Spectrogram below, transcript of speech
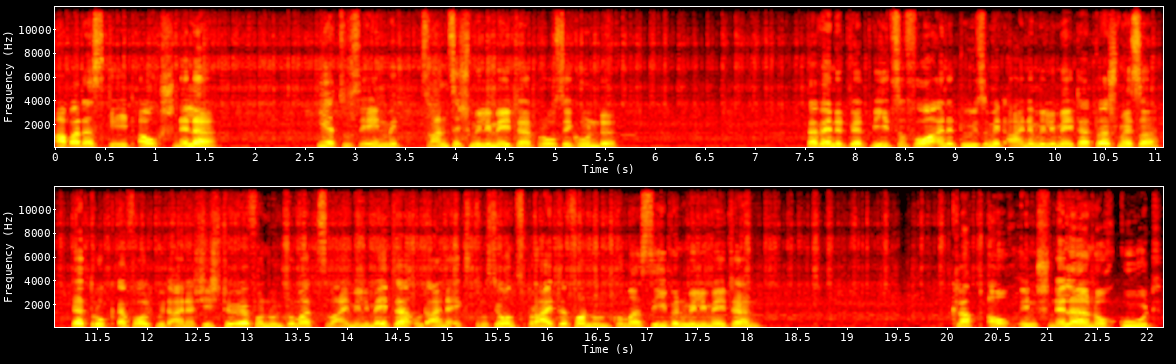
Aber das geht auch schneller, hier zu sehen mit 20mm pro Sekunde. Verwendet wird wie zuvor eine Düse mit 1mm Durchmesser, der Druck erfolgt mit einer Schichthöhe von 0,2mm und einer Extrusionsbreite von 0,7mm. Klappt auch in schneller noch gut.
